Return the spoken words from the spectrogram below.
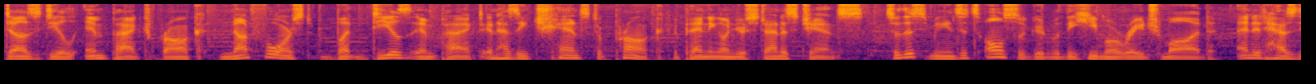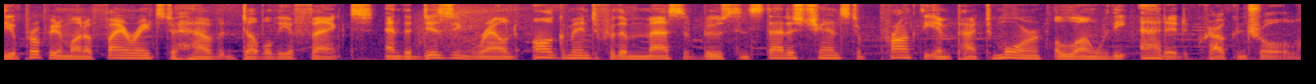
does deal impact proc, not forced, but deals impact and has a chance to proc depending on your status chance. So this means it's also good with the Hemorrhage mod, and it has the appropriate amount of fire rates to have double the effect effect, and the dizzying round augment for the massive boost in status chance to proc the impact more along with the added crowd control.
